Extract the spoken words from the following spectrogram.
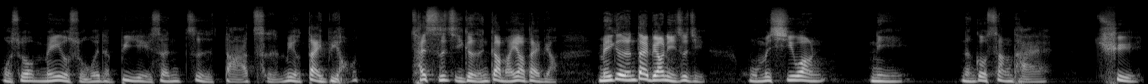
我说，没有所谓的毕业生自答词，没有代表，才十几个人，干嘛要代表？每个人代表你自己。我们希望你能够上台去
